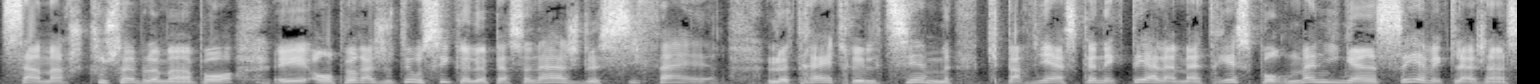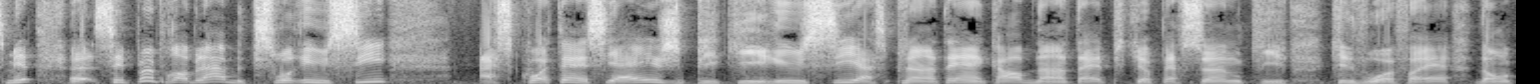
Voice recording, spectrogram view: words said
Ça marche tout simplement pas. Et on peut rajouter aussi que le personnage de Cypher, le traître ultime qui parvient à se connecter à la matrice pour manigancer avec l'agent Smith, euh, c'est peu probable qu'il soit réussi à squatter un siège puis qu'il réussit à se planter un câble dans la tête puis qu'il y a personne qui, qui le voit faire. Donc,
